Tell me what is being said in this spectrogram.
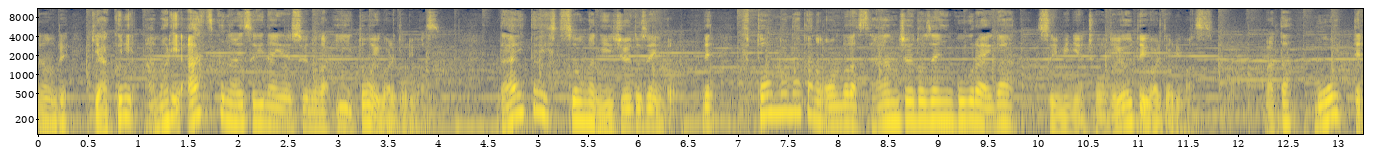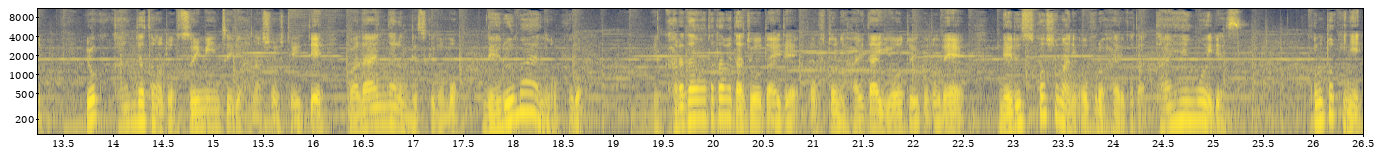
なので、逆にあまり暑くなりすぎないようにするのがいいとも言われております。だいたい室温が20度前後で布団の中の温度が30度前後ぐらいが睡眠にはちょうど良いと言われております。またもう一点よく患者様と睡眠について話をしていて話題になるんですけども寝る前のお風呂。体を温めた状態でお布団に入りたいよということで寝る少し前にお風呂入る方大変多いです。この時に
